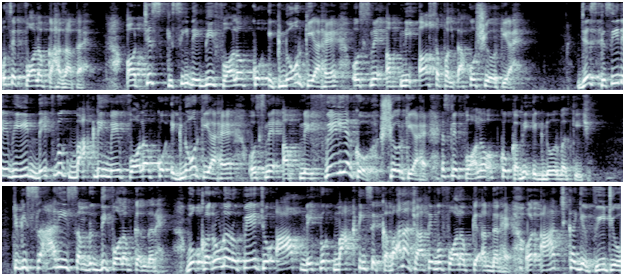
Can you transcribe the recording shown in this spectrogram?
उसे फॉलोअप कहा जाता है। और जिस किसी ने भी फॉलोअप को इग्नोर किया है, उसने अपनी असफलता को श्योर किया है। जिस किसी ने भी नेटवर्क मार्केटिंग में फॉलोअप को इग्नोर किया है, उसने अपने फेलियर को श्योर किया है। इसलिए फॉलोअप को कभी इग्नोर मत कीजिए। क्योंकि सारी समृद्धि फॉलोअप के अंदर है। वो करोड़ों रुपए जो आप नेटवर्क मार्केटिंग से कमाना चाहते हैं, वो फॉलोअप के अंदर है। और आज का ये वीडियो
